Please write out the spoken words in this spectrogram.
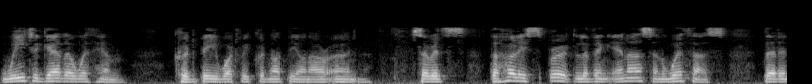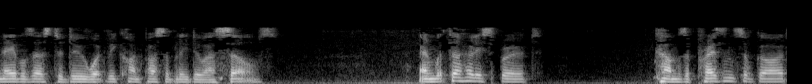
we together with him could be what we could not be on our own. So it's the Holy Spirit living in us and with us that enables us to do what we can't possibly do ourselves. And with the Holy Spirit comes the presence of God,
